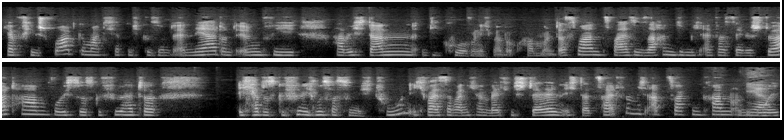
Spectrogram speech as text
ich habe viel Sport gemacht, ich habe mich gesund ernährt und irgendwie habe ich dann die Kurve nicht mehr bekommen und das waren zwei so Sachen, die mich einfach sehr gestört haben, wo ich so das Gefühl hatte, ich habe das Gefühl, ich muss was für mich tun. Ich weiß aber nicht, an welchen Stellen ich da Zeit für mich abzwacken kann und ja. wo ich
